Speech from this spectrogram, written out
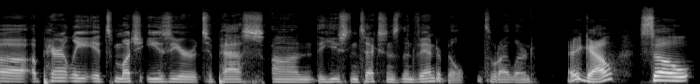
Uh, apparently it's much easier to pass on the Houston Texans than Vanderbilt. That's what I learned. There you go. So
